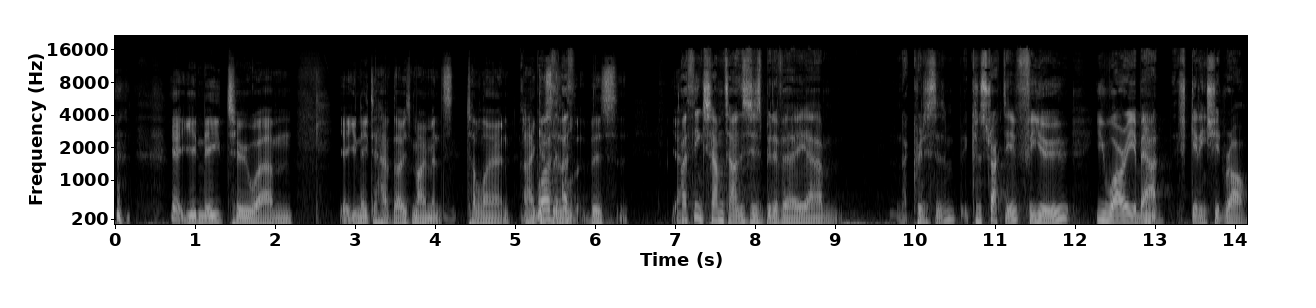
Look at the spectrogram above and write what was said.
yeah, you need to, um, yeah, you need to have those moments to learn. And I Well, guess I th- there's, there's, yeah, I think sometimes this is a bit of a um, not criticism, constructive for you. You worry about getting shit wrong,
